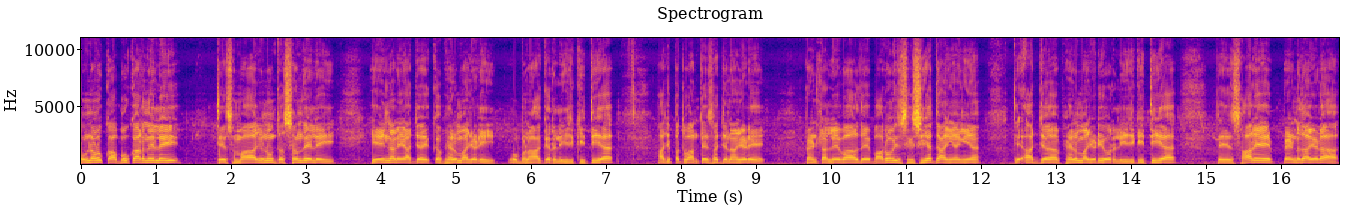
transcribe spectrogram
ਉਹਨਾਂ ਨੂੰ ਕਾਬੂ ਕਰਨ ਦੇ ਲਈ ਤੇ ਸਮਾਜ ਨੂੰ ਦੱਸਣ ਦੇ ਲਈ ਇਹ ਇਹਨਾਂ ਨੇ ਅੱਜ ਇੱਕ ਫਿਲਮ ਆ ਜਿਹੜੀ ਉਹ ਬਣਾ ਕੇ ਰਿਲੀਜ਼ ਕੀਤੀ ਹੈ। ਅੱਜ ਪਤਵੰਤੇ ਸੱਜਣਾ ਜਿਹੜੇ ਪਿੰਡ ਟੱਲੇਵਾਲ ਦੇ ਬਾਹਰੋਂ ਵੀ ਸ਼ਖਸੀਅਤ ਆਈਆਂ ਗਈਆਂ ਤੇ ਅੱਜ ਫਿਲਮ ਆ ਜਿਹੜੀ ਉਹ ਰਿਲੀਜ਼ ਕੀਤੀ ਹੈ ਤੇ ਸਾਰੇ ਪਿੰਡ ਦਾ ਜਿਹੜਾ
